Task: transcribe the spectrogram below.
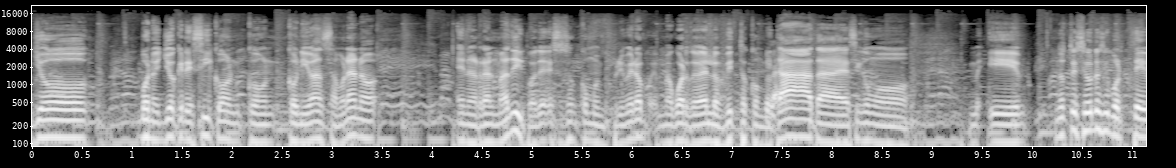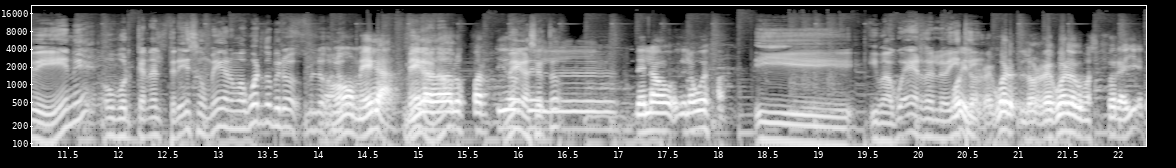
yo. Bueno, yo crecí con, con, con Iván Zamorano en el Real Madrid. Pues esos son como mis primeros. Me acuerdo de haberlos visto con Claro. tata, así como. eh, no estoy seguro si por TVN o por Canal 13 o Mega, no me acuerdo, pero. lo- No, lo- Mega. Mega, daba ¿no? los partidos Mega, del- ¿cierto? de, la, de la UEFA. y, y me acuerdo, lo viste. lo recuerdo, lo recuerdo como si fuera ayer.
